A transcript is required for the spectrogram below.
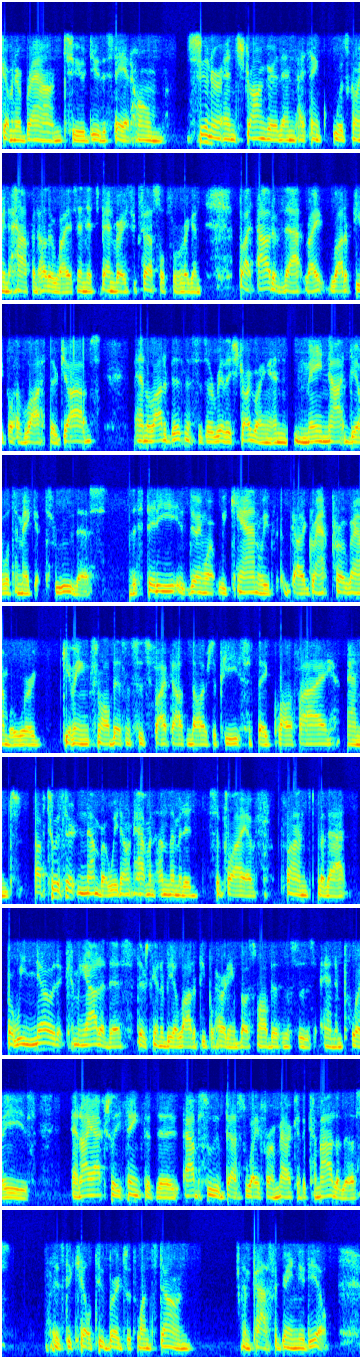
Governor Brown to do the stay at home sooner and stronger than I think was going to happen otherwise. And it's been very successful for Oregon. But out of that, right, a lot of people have lost their jobs and a lot of businesses are really struggling and may not be able to make it through this. The city is doing what we can. We've got a grant program where we're giving small businesses $5,000 a piece if they qualify, and up to a certain number. We don't have an unlimited supply of funds for that. But we know that coming out of this, there's going to be a lot of people hurting, both small businesses and employees. And I actually think that the absolute best way for America to come out of this is to kill two birds with one stone and pass the Green New Deal.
